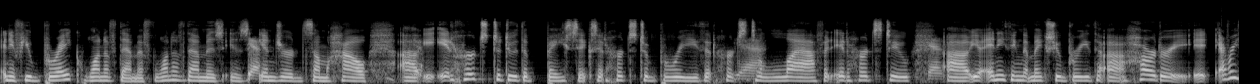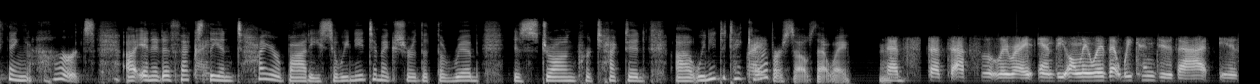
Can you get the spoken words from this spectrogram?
and if you break one of them, if one of them is is yes. injured somehow, uh, yes. it hurts to do the basics. It hurts to breathe. It hurts yes. to laugh. It, it hurts to uh, yeah, anything that makes you breathe uh, harder. It, everything hurts, and it affects right. the entire body. So we need to make sure that the rib is strong, protected. we need to take right. care of ourselves that way. Mm-hmm. That's that's absolutely right. And the only way that we can do that is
